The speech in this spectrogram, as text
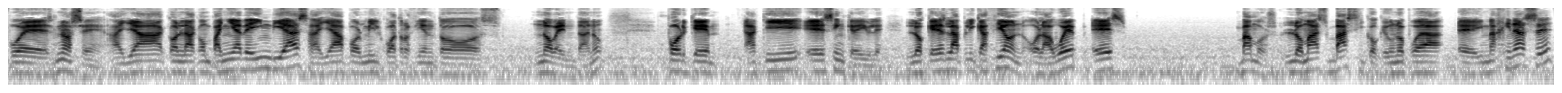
pues no sé, allá con la compañía de Indias, allá por 1490, ¿no? porque aquí es increíble. Lo que es la aplicación o la web es, vamos, lo más básico que uno pueda eh, imaginarse.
